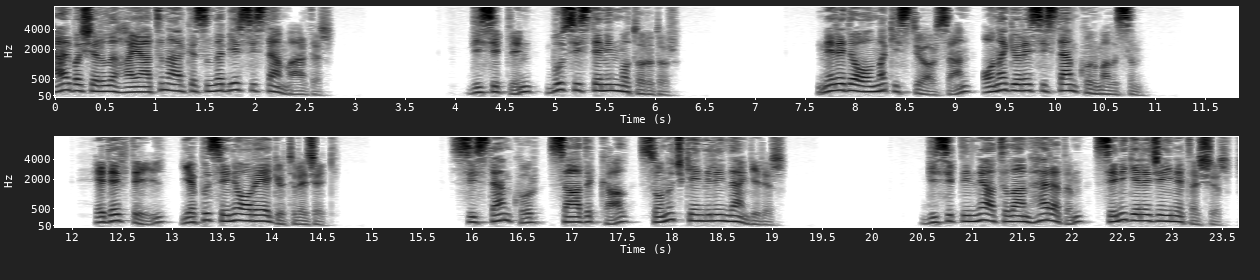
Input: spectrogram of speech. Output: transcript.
Her başarılı hayatın arkasında bir sistem vardır. Disiplin, bu sistemin motorudur. Nerede olmak istiyorsan, ona göre sistem kurmalısın. Hedef değil, yapı seni oraya götürecek. Sistem kur, sadık kal, sonuç kendiliğinden gelir. Disiplinle atılan her adım, seni geleceğine taşır.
